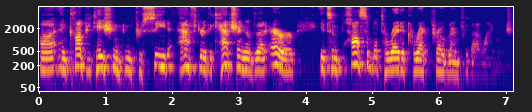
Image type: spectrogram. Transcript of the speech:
uh, and computation can proceed after the catching of that error, it's impossible to write a correct program for that language.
